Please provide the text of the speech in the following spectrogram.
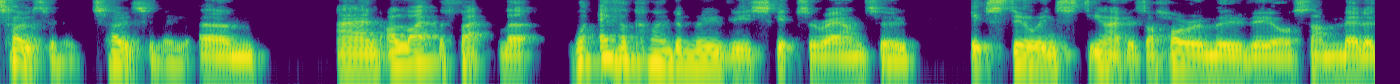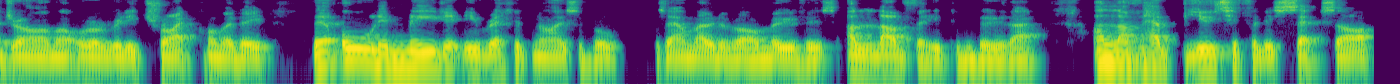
totally, totally. Um, and I like the fact that whatever kind of movie he skips around to, it's still in, you know, if it's a horror movie or some melodrama or a really trite comedy, they're all immediately recognizable as Almodovar movies. I love that he can do that. I love how beautiful his sets are.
